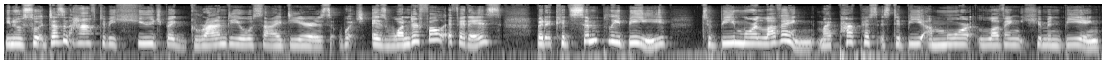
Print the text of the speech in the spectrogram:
You know, so it doesn't have to be huge, big, grandiose ideas, which is wonderful if it is, but it could simply be to be more loving. My purpose is to be a more loving human being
